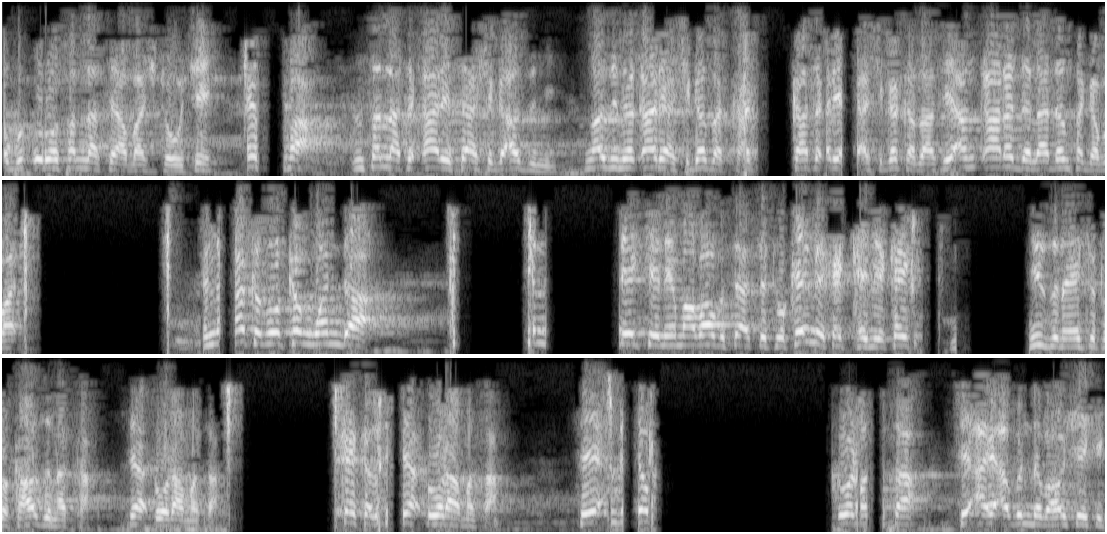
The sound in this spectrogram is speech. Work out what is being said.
gutsuro sallah sai a bashi ta wuce. Kai fa in sallah ta kare sai a shiga azumi. In azumi ya kare a shiga zakka. Ka ta kare a shiga kaza sai an karar da ladansa gaba in aka zo kan wanda da yake nema babu sai a ce to kai me kai kai me kai? Ni zina ya ce to kawo zinarka. Sai a dora masa. Kai ka sai a dora masa. Sai an ga dora masa sai ayi abin da Bahaushe yake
